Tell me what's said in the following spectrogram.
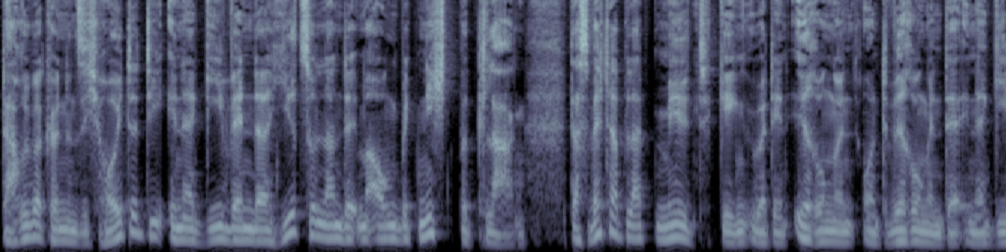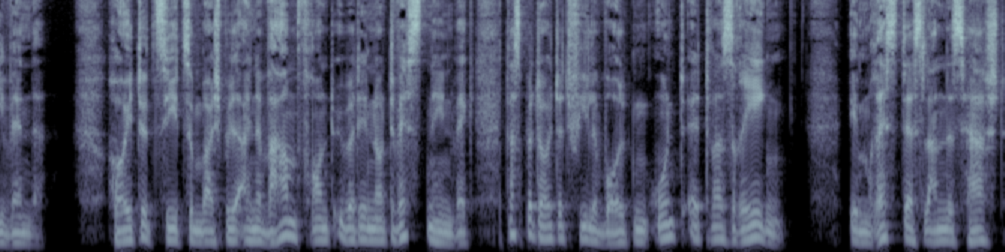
Darüber können sich heute die Energiewender hierzulande im Augenblick nicht beklagen. Das Wetter bleibt mild gegenüber den Irrungen und Wirrungen der Energiewende. Heute zieht zum Beispiel eine Warmfront über den Nordwesten hinweg. Das bedeutet viele Wolken und etwas Regen. Im Rest des Landes herrscht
